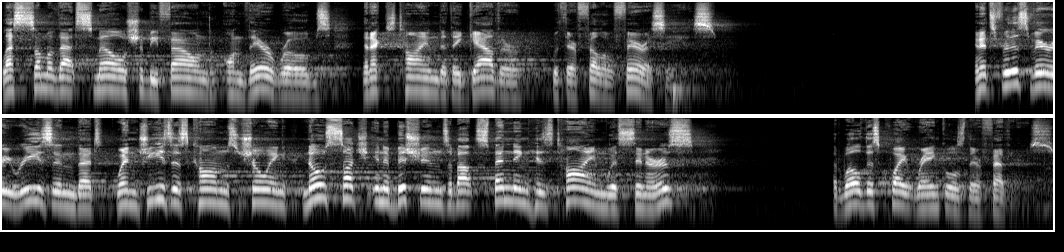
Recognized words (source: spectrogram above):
lest some of that smell should be found on their robes the next time that they gather with their fellow Pharisees. And it's for this very reason that when Jesus comes showing no such inhibitions about spending his time with sinners, that, well, this quite rankles their feathers.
